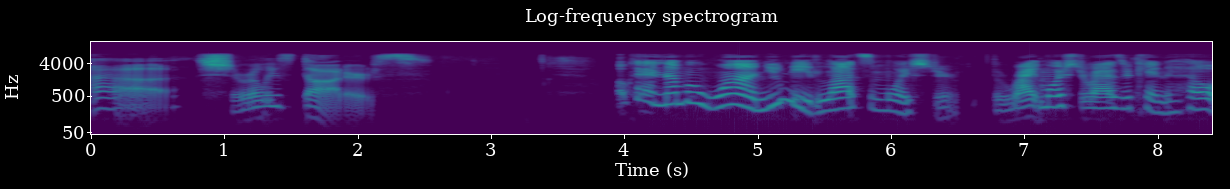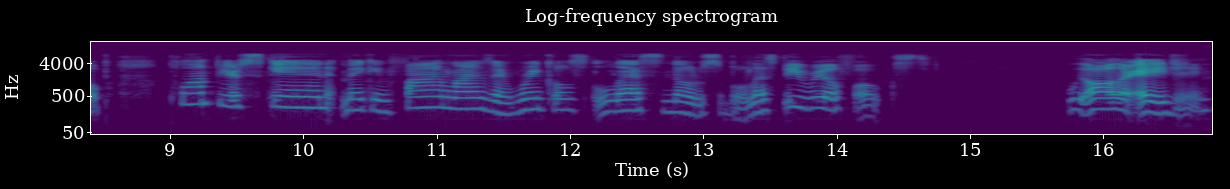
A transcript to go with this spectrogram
uh, Shirley's Daughters. Okay, number one, you need lots of moisture. The right moisturizer can help plump your skin, making fine lines and wrinkles less noticeable. Let's be real, folks. We all are aging,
